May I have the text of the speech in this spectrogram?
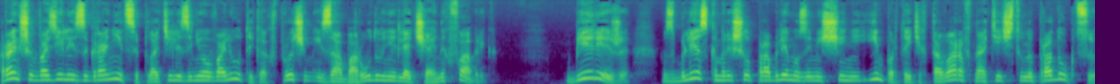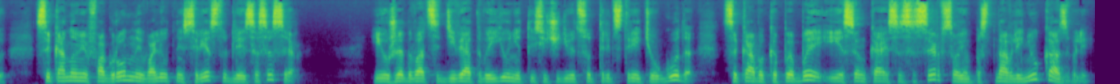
Раньше ввозили из-за границы, платили за него валютой, как, впрочем, и за оборудование для чайных фабрик. Берия же с блеском решил проблему замещения импорта этих товаров на отечественную продукцию, сэкономив огромные валютные средства для СССР. И уже 29 июня 1933 года ЦК ВКПБ и СНК СССР в своем постановлении указывали,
